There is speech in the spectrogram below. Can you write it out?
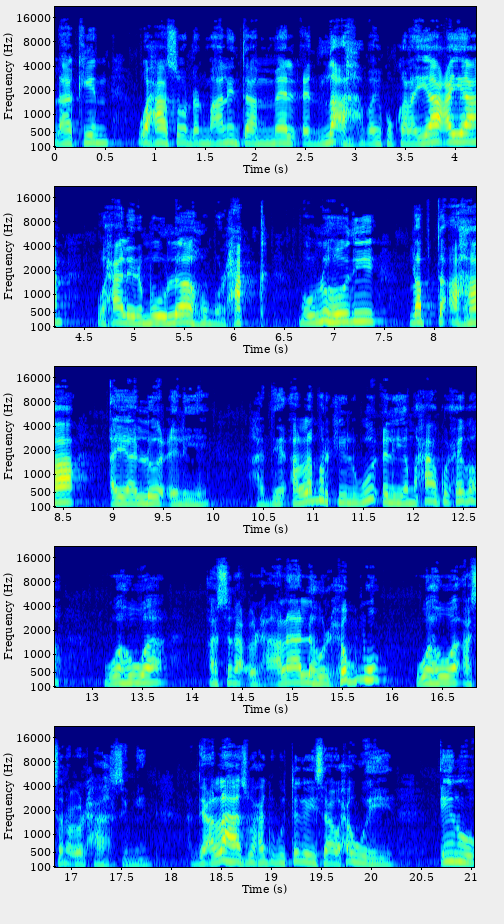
Laakiin waxaasoo dhan maalintaa meel cidlo ah bay ku kala yaacayaan. Waxaa la yidhi mowlaahum اlxaq mowlahoodii dhabta ahaa ayaa loo celiyey haddii alla markii laguu celiyo maxaa ku xigo wa huwa asracu alaa lahu اlxukmu wa huwa asracu اlxaasibiin haddii allahaas waxaad ugu tegaysaa waxa weeye inuu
